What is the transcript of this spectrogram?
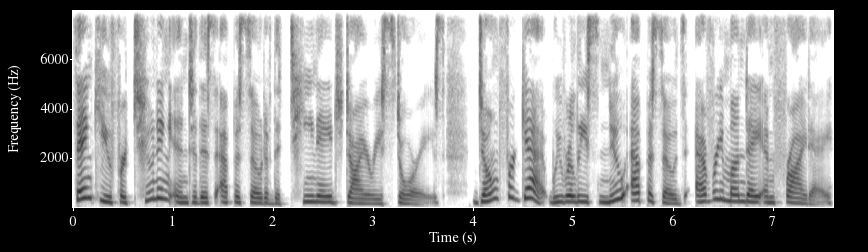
Thank you for tuning into this episode of the Teenage Diary Stories. Don't forget, we release new episodes every Monday and Friday,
